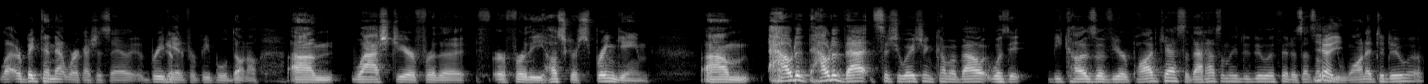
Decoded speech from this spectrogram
or Big Ten Network, I should say, abbreviated yep. for people who don't know. Um, last year for the or for the Husker spring game. Um, how did how did that situation come about? Was it because of your podcast? Did that have something to do with it? Is that something yeah, you wanted to do?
